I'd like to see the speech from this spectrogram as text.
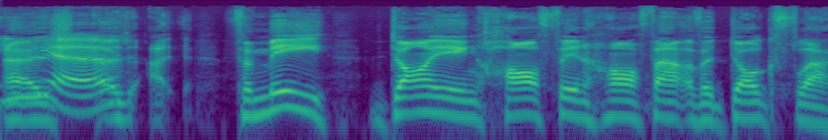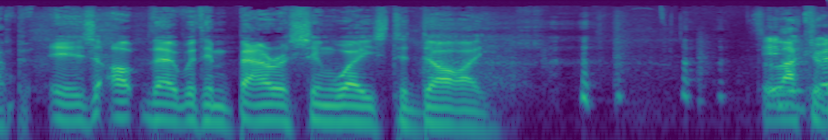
as- Yeah. as- uh, for me, dying half in, half out of a dog flap is up there with embarrassing ways to die. It's a, lack of,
